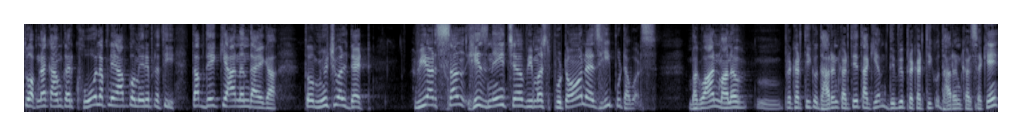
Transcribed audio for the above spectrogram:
तो अपना काम कर, खोल अपने आप को मेरे प्रति, तब देख के आनंद आएगा। तो mutual debt we are son his nature we must put on as he put ours भगवान मानव प्रकृति को धारण करते ताकि हम दिव्य प्रकृति को धारण कर सकें।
